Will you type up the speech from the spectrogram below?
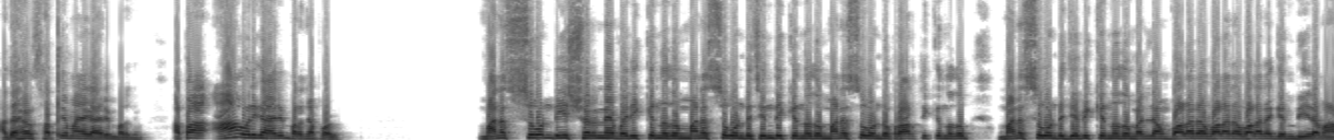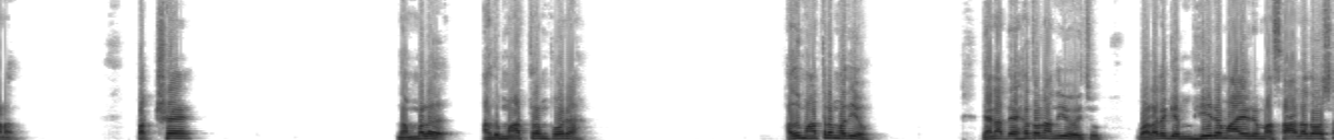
അദ്ദേഹം സത്യമായ കാര്യം പറഞ്ഞു. അപ്പൊ ആ ഒരു കാര്യം പറഞ്ഞപ്പോൾ മനസ്സുകൊണ്ട് ഈശ്വരനെ വരിക്കുന്നതും മനസ്സുകൊണ്ട് ചിന്തിക്കുന്നതും മനസ്സുകൊണ്ട് പ്രാർത്ഥിക്കുന്നതും മനസ്സുകൊണ്ട് ജപിക്കുന്നതും എല്ലാം വളരെ വളരെ വളരെ ഗംഭീരമാണ്. പക്ഷേ നമ്മൾ അത് മാത്രം പോരാ. അത് മാത്രം മതിയോ? ഞാൻ അദ്ദേഹത്തോട് അന്ന് ചോദിച്ചു വളരെ ഗംഭീരമായ ഒരു മസാല ദോശ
